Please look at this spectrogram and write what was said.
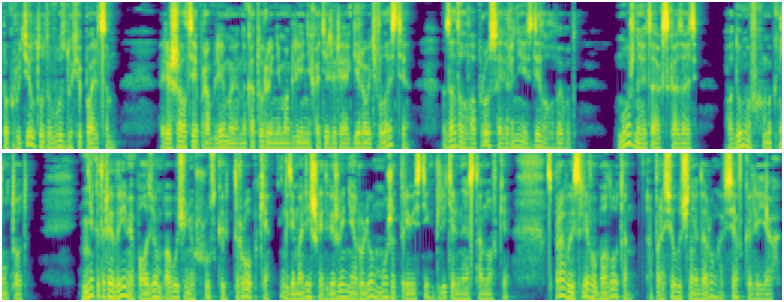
Покрутил тут в воздухе пальцем. Решал те проблемы, на которые не могли и не хотели реагировать власти? Задал вопрос, а вернее сделал вывод. Можно и так сказать. Подумав, хмыкнул тот. Некоторое время ползем по очень уж узкой тропке, где малейшее движение рулем может привести к длительной остановке. Справа и слева болото, а проселочная дорога вся в колеях.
